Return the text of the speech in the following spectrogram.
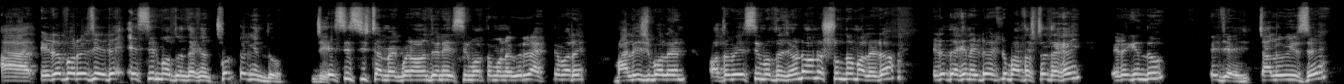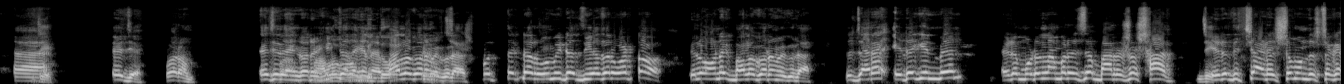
আর এটা পরে যে এটা এসির মতন দেখেন ছোট্ট কিন্তু। এসি সিস্টেম একবার অনেকজন এসির মতো মনে করে রাখতে পারে বালিশ বলেন অথবা এসির মতো যেমন অনেক সুন্দর মাল এটা। এটা দেখেন এটা একটু বাতাসটা দেখাই। এটা কিন্তু এই যে চালু হয়ে গেছে আহ, এই যে গরম। এই যে দেখেন গরম ভালো হিটটা গরম দেখেন ভালো গরম এগুলা। প্রত্যেকটা রুম হিটার দুই হাজার ওয়াট তো এগুলো অনেক ভালো গরম এগুলা। তো যারা এটা কিনবেন এটা মডেল নাম্বার হচ্ছে বারোশো সাত এটা দিচ্ছে আড়াইশো পঞ্চাশ টাকা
